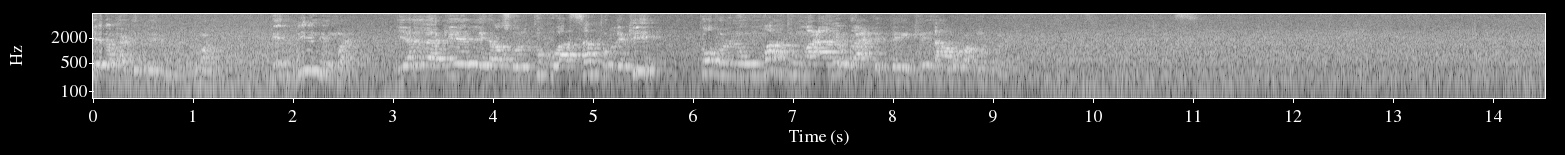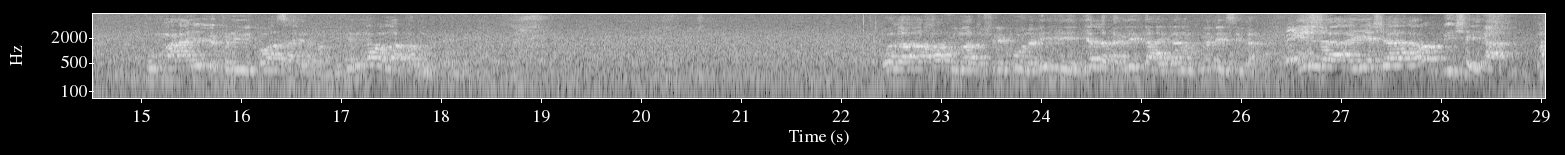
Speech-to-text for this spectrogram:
كده حق الدين ما الدين ما. يلا كي اللي رسولتك واسنتم لكي تقول نمهتم معاني وقرعت الدين كنها بقى مكمل ثم معاني اللي كريم واسه ربي. هنا ولا فرم ولا أخاف ما تشركون به. يلا تقليد هاي كان من سيدا إلا أن يشاء ربي شيئا. مع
